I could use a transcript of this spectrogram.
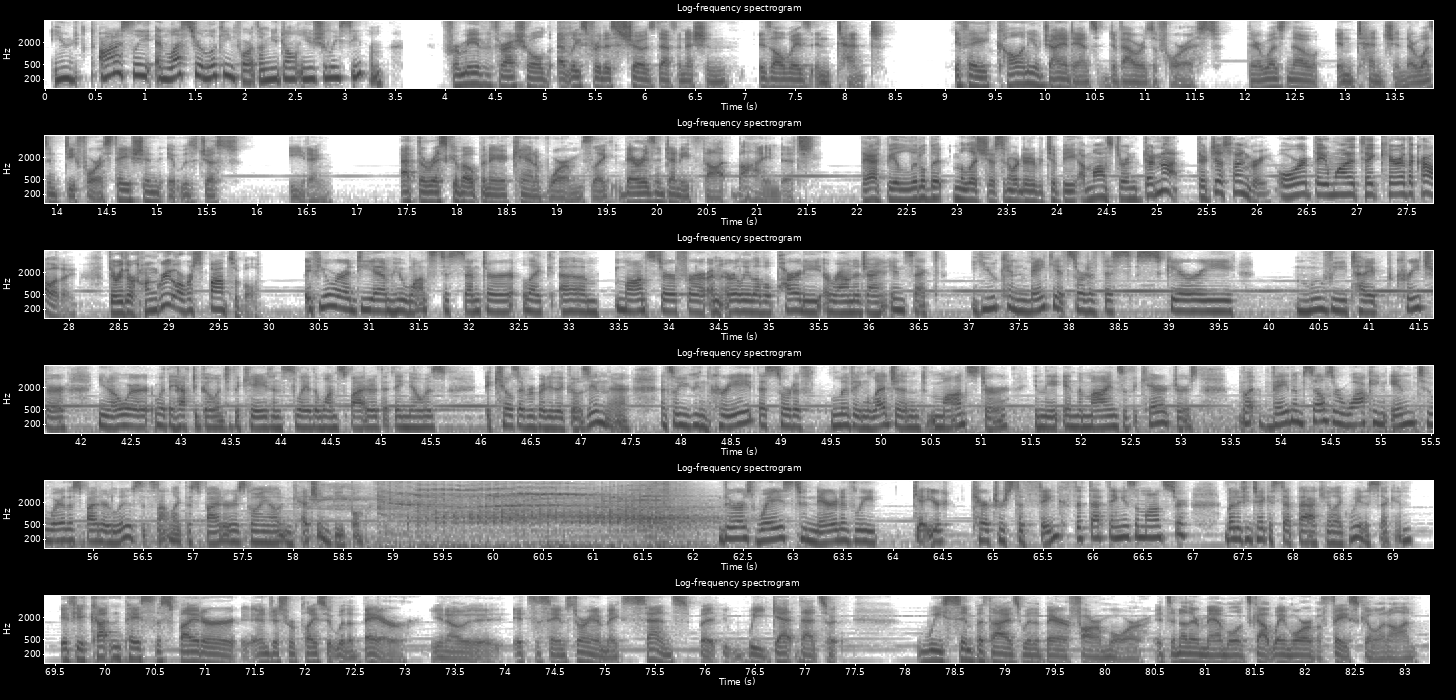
You honestly, unless you're looking for them, you don't usually see them. For me, the threshold, at least for this show's definition, is always intent. If a colony of giant ants devours a forest, there was no intention. There wasn't deforestation, it was just eating. At the risk of opening a can of worms, like there isn't any thought behind it. They have to be a little bit malicious in order to be a monster, and they're not. They're just hungry, or they want to take care of the colony. They're either hungry or responsible. If you're a DM who wants to center like a monster for an early level party around a giant insect, you can make it sort of this scary movie type creature, you know, where, where they have to go into the cave and slay the one spider that they know is it kills everybody that goes in there. And so you can create this sort of living legend monster in the in the minds of the characters, but they themselves are walking into where the spider lives. It's not like the spider is going out and catching people. There are ways to narratively get your characters to think that that thing is a monster, but if you take a step back, you're like, wait a second. If you cut and paste the spider and just replace it with a bear You know, it's the same story and it makes sense, but we get that sort we sympathize with a bear far more. It's another mammal, it's got way more of a face going on.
